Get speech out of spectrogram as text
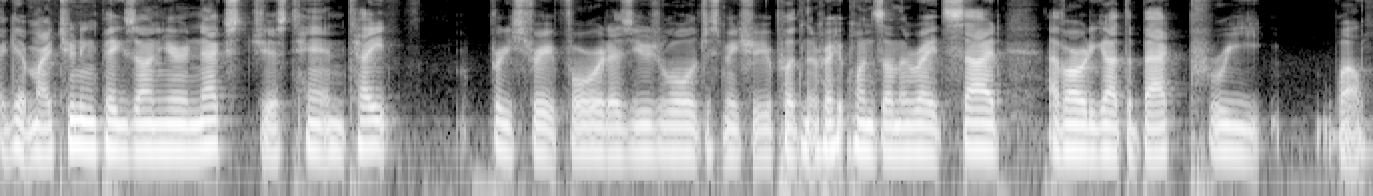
I get my tuning pegs on here next, just hand tight. Pretty straightforward as usual. Just make sure you're putting the right ones on the right side. I've already got the back pre well,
